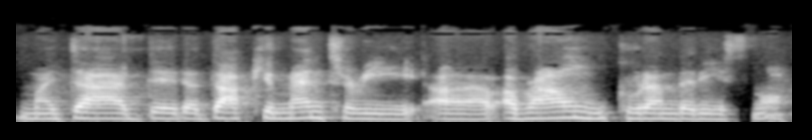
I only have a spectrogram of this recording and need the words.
My dad did a documentary uh, around curanderismo,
